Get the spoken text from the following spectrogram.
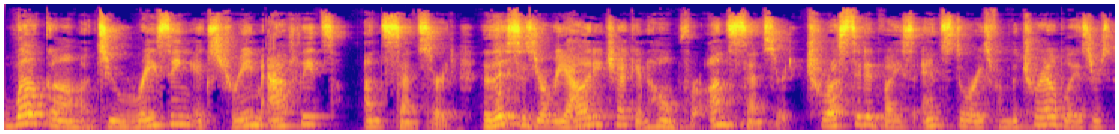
Welcome to Raising Extreme Athletes Uncensored. This is your reality check and home for uncensored, trusted advice and stories from the trailblazers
